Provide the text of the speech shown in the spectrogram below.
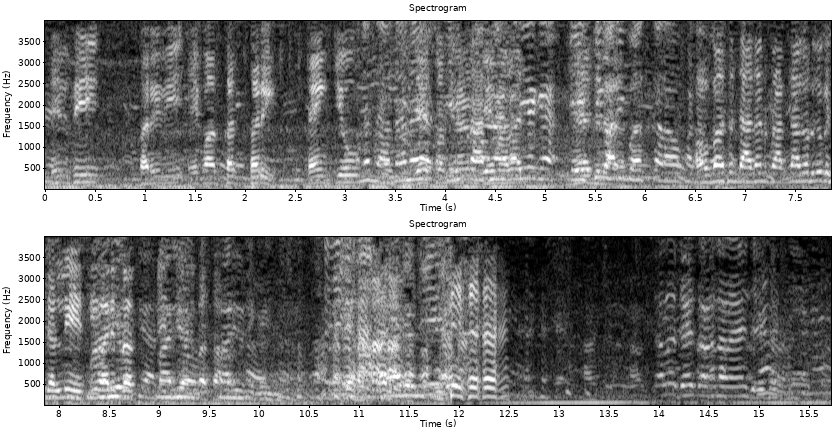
દિલથી ફરીથી એક વખત ફરી. થેન્ક યુ જય સ્વામિનારાયણ જય મહારાજ. બસ દાદાને પ્રાર્થના કરું છું કે જલ્દી એસી વાળી બસ બસ ચલો જય સ્વામિનારાયણ જય સ્વામિનારાયણ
